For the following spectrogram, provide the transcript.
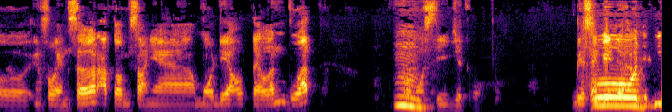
uh, influencer atau misalnya model talent buat Hmm. promosi hmm. gitu. Biasanya oh, beda. jadi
